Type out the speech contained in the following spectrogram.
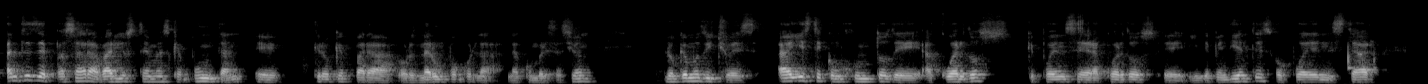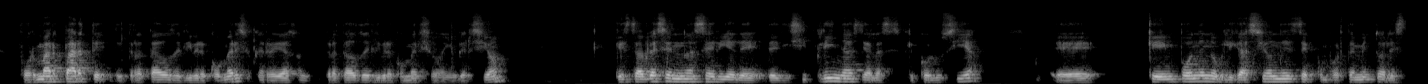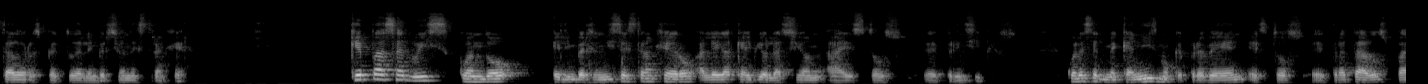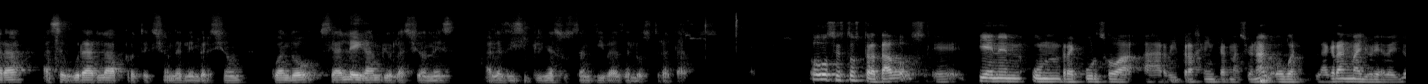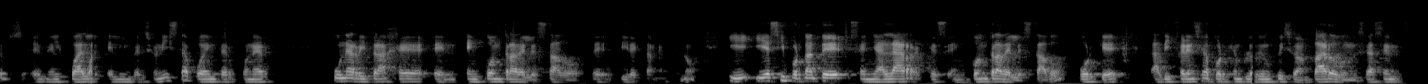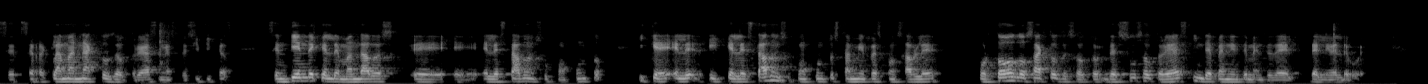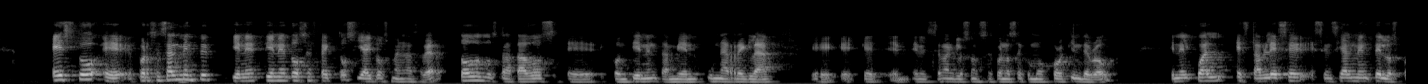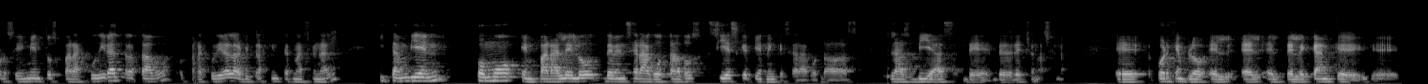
Antes de pasar a varios temas que apuntan, eh, creo que para ordenar un poco la, conversación, lo que hemos dicho es, hay este conjunto de acuerdos que pueden ser acuerdos eh, independientes o pueden estar, formar parte de tratados de libre comercio, que en realidad son tratados de libre comercio e inversión, que establecen una serie de, disciplinas, ya las explicó Lucía, eh, que imponen obligaciones de comportamiento al Estado respecto de la inversión extranjera. ¿Qué pasa, Luis, cuando el inversionista extranjero alega que hay violación a estos eh, principios? ¿Cuál es el mecanismo que prevén estos eh, tratados para asegurar la protección de la inversión cuando se alegan violaciones a las disciplinas sustantivas de los tratados? Todos estos tratados eh, tienen un recurso a, arbitraje internacional, o bueno, la gran mayoría de ellos, en el cual el inversionista puede interponer un arbitraje en, contra del Estado eh, directamente. ¿no? Y, es importante señalar que es en contra del Estado, porque a diferencia, por ejemplo, de un juicio de amparo donde se, hacen, se, reclaman actos de autoridades en específicas, se entiende que el demandado es eh, el Estado en su conjunto y que, el, Estado en su conjunto es también responsable por todos los actos de, sus autoridades independientemente del nivel de web. Esto eh, procesalmente tiene, tiene dos efectos y hay dos maneras de ver. Todos los tratados eh, contienen también una regla eh, que, en, el sistema anglosajón se conoce como forking the road, en el cual establece esencialmente los procedimientos para acudir al tratado, para acudir al arbitraje internacional y también cómo en paralelo deben ser agotados, si es que tienen que ser agotadas las vías de derecho nacional. Por ejemplo, el, el, Telecán, que,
